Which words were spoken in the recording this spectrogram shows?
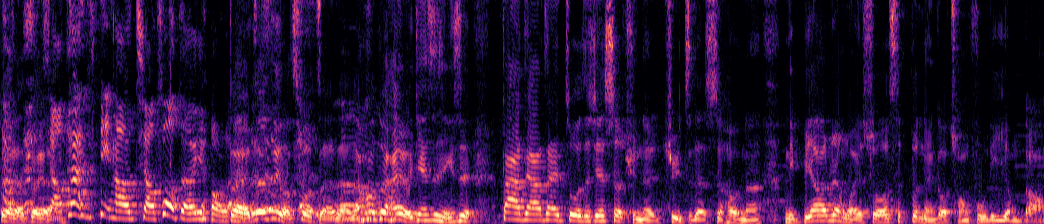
对了对了，小叹气，好，小挫折有了。对，这是有挫折的。然后对，还有一件事情是，大家在做这些社群的句子的时候呢，你不要认为说是不能够重复利用的哦。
